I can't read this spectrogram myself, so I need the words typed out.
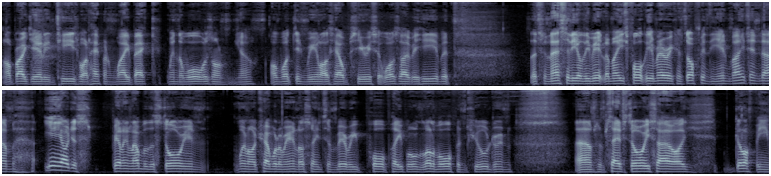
I broke down in tears. What happened way back when the war was on? You know, I didn't realise how serious it was over here, but the tenacity of the Vietnamese fought the Americans off in the end, mate. And um, yeah, I just fell in love with the story, and when I travelled around, I seen some very poor people, a lot of orphan children um, some sad stories. So I got off my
